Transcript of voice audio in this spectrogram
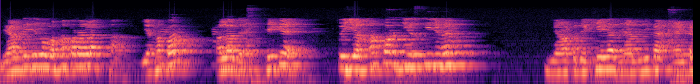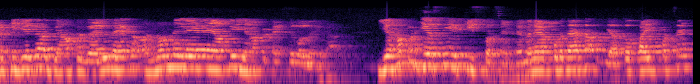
ध्यान दीजिएगा, वहाँ पर अलग था। यहाँ पर अलग है। ठीक है? तो यहाँ पर जीएसटी जो है यहाँ पे देखिएगा, ध्यान दीजिएगा एंटर कीजिएगा यहाँ पे वैल्यू रहेगा अननोन नहीं रहेगा यहाँ पे यहाँ पे टैक्सेबल रहेगा। यहाँ पर जीएसटी इक्कीस परसेंट है, मैंने आपको बताया था, या तो फाइव परसेंट,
